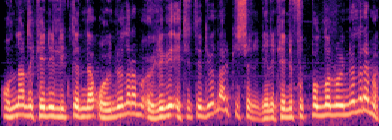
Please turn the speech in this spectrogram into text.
Onlar da kendi liglerinde oynuyorlar ama öyle bir etit ediyorlar ki seni. Gene kendi futbollarını oynuyorlar ama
